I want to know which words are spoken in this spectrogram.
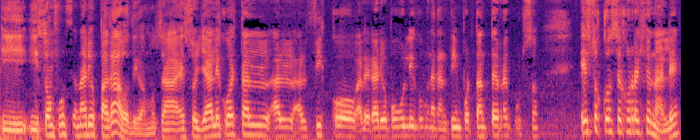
y, son funcionarios pagados, digamos. O sea, eso ya le cuesta al, al, fisco, al erario público, una cantidad importante de recursos. Esos consejos regionales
